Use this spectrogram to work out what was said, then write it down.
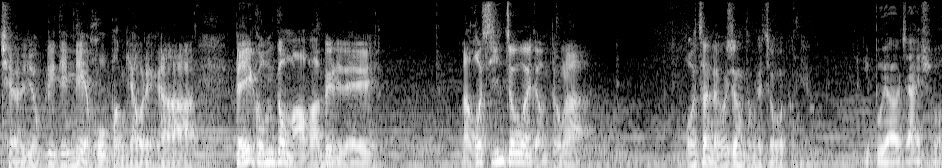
卓旭呢啲咩好朋友嚟㗎？俾咁多麻煩俾你哋，嗱我冼祖偉就唔同啦，我真係好想同你做個朋友。你不要再說，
